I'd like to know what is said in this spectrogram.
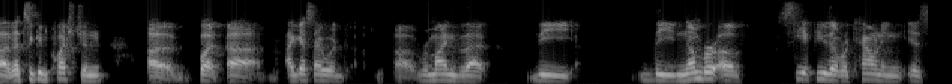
Uh, that's a good question, uh, but uh, I guess I would uh, remind that the the number of CFU that we're counting is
